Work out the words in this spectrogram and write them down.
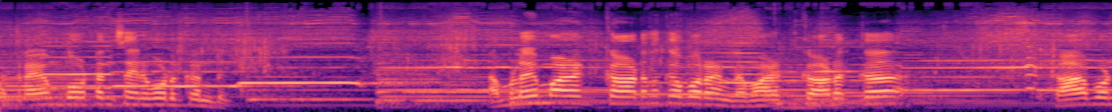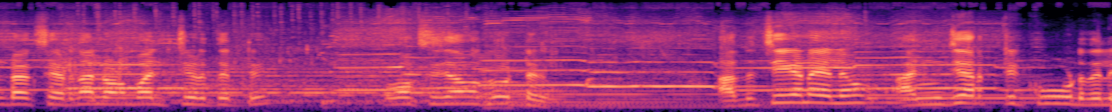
അത്ര ഇമ്പോർട്ടൻസ് അതിന് കൊടുക്കുന്നുണ്ട്. നമ്മൾ മഴക്കാട് എന്നൊക്കെ പറയണല്ലോ മഴക്കാടൊക്കെ കാർബൺ ഡൈ നല്ലോണം വലിച്ചെടുത്തിട്ട് ഓക്സിജൻ നമുക്ക് വിട്ടുതരും അത് ചെയ്യണേലും അഞ്ചിരട്ടി കൂടുതൽ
